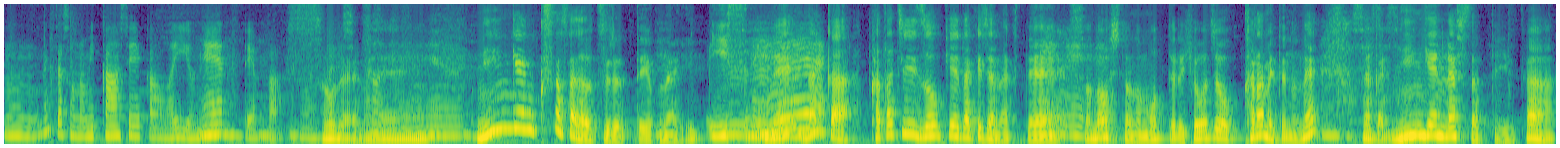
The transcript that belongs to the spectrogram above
うんなんかその未完成感はいいよねってやっぱ思ったりしますそうですね。ね人間臭さが映るってよくない、いいっすね。ね、なんか形造形だけじゃなくて、ええその人の持ってる表情を絡めてのね、そうそうそうなんか人間らしさっていうか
